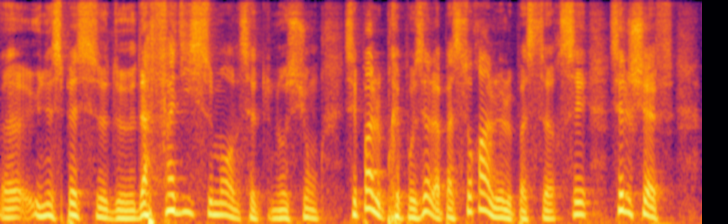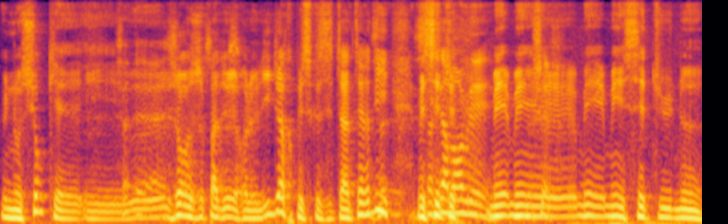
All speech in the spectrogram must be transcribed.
euh, une espèce de d'affadissement de cette notion. C'est pas le préposé à la pastorale, le pasteur, c'est c'est le chef. Une notion qui est, euh, j'ose pas dire le leader puisque c'est interdit, Ça- mais c'est mais mais, mais mais c'est une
